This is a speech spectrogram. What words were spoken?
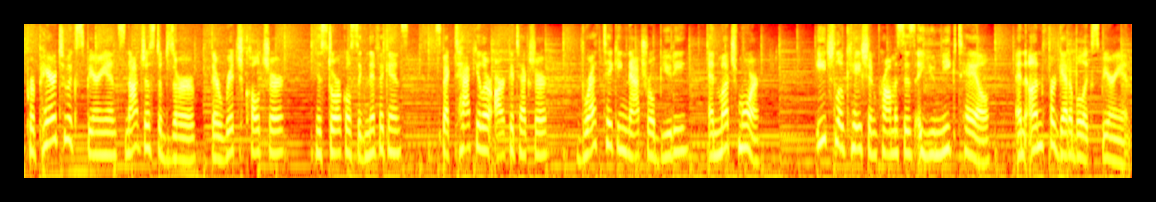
Prepare to experience, not just observe, their rich culture, historical significance, spectacular architecture, breathtaking natural beauty, and much more. Each location promises a unique tale, an unforgettable experience.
